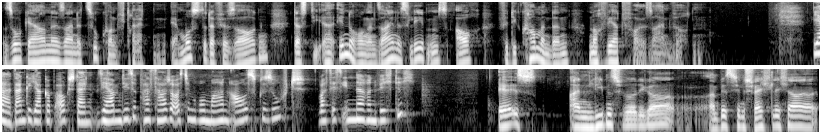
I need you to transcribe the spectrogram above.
so gerne seine Zukunft retten. Er musste dafür sorgen, dass die Erinnerungen seines Lebens auch für die kommenden noch wertvoll sein würden. Ja, danke Jakob Augstein. Sie haben diese Passage aus dem Roman ausgesucht. Was ist Ihnen darin wichtig? Er ist ein liebenswürdiger, ein bisschen schwächlicher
